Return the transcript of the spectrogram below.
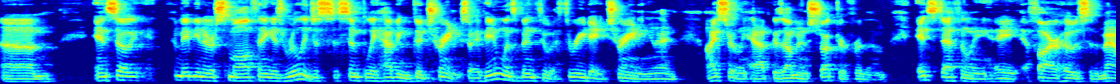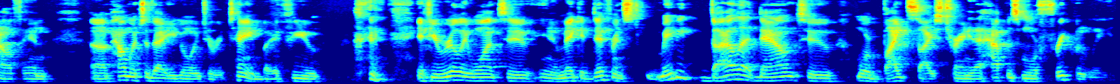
Um, and so maybe another small thing is really just simply having good training. So if anyone's been through a three day training, and I, I, certainly have because I'm an instructor for them, it's definitely a, a fire hose to the mouth. And um, how much of that are you going to retain? But if you if you really want to you know make a difference maybe dial that down to more bite-sized training that happens more frequently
